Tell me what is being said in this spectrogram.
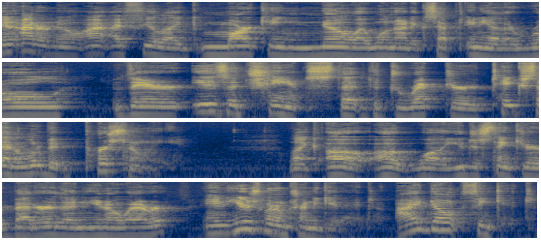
And I don't know, I, I feel like marking no, I will not accept any other role. There is a chance that the director takes that a little bit personally. Like, oh, oh, well, you just think you're better than, you know, whatever. And here's what I'm trying to get at I don't think it,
